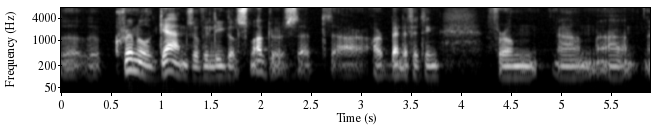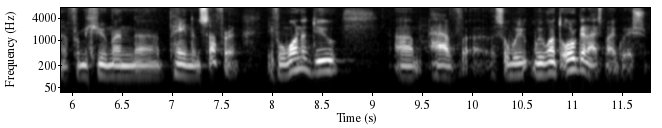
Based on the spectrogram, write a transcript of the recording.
the, the criminal gangs of illegal smugglers that are, are benefiting from, um, from human pain and suffering. If we want to do, um, have, uh, so we, we want organized migration.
